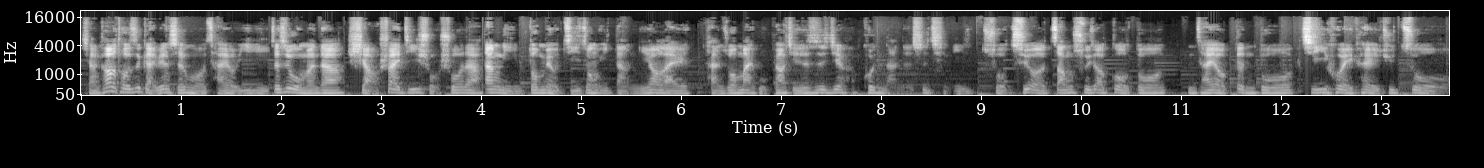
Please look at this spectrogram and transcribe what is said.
想靠投资改变生活才有意义，这是我们的小帅鸡所说的。当你都没有集中一档，你要来谈说卖股票，其实是一件很困难的事情。你所持有的张数要够多，你才有更多机会可以去做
